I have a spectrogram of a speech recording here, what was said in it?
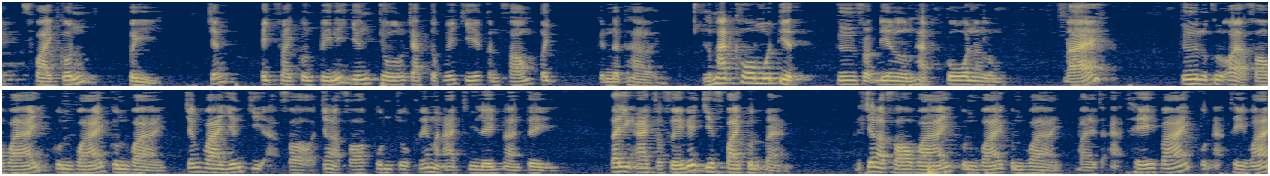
x ស្វ័យគុណ2អញ្ចឹង x ស្វ័យគុណ2នេះយើងចូលចាត់ទុកវាជា confirm ពេជ្រគណិតហើយលំហាត់ខមួយទៀតគឺប្រឌៀនលំហាត់គោនិងលំដែរ គឺលោកគ្រូឲ្យអក្សរ y គុណ y គុណ y អញ្ចឹង y យើងជាអក្សរអញ្ចឹងអក្សរគុណចូលគ្នាมันអាចចេញលេខបានទេតែយើងអាចសរសេរវាជាស្វ័យគុណបានអញ្ចឹងអក្សរ y គុណ y គុណ y បានទៅអថេ y គុណអថេ y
